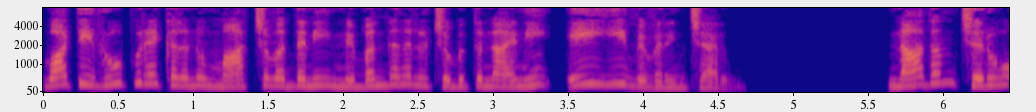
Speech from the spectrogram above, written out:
వాటి రూపురేఖలను మార్చవద్దని నిబంధనలు చెబుతున్నాయని ఏఈ వివరించారు. నాదం చెరువు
